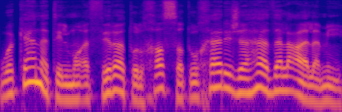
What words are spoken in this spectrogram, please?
وكانت المؤثرات الخاصة خارج هذا العالم.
